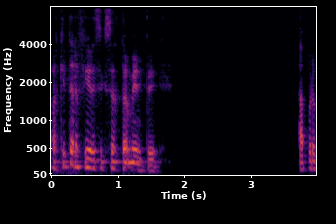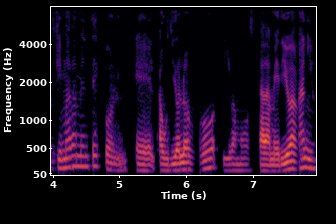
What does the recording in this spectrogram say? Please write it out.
¿A qué te refieres exactamente? Aproximadamente con el audiólogo íbamos cada medio año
